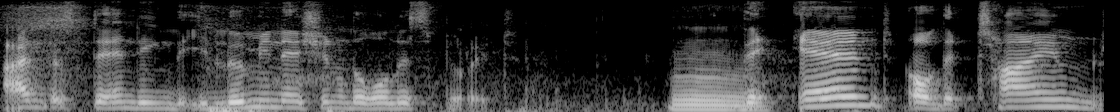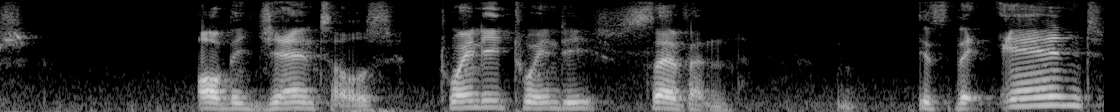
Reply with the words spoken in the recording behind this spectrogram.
understanding, the illumination of the Holy Spirit. The end of the times of the Gentiles, 2027. It's the end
